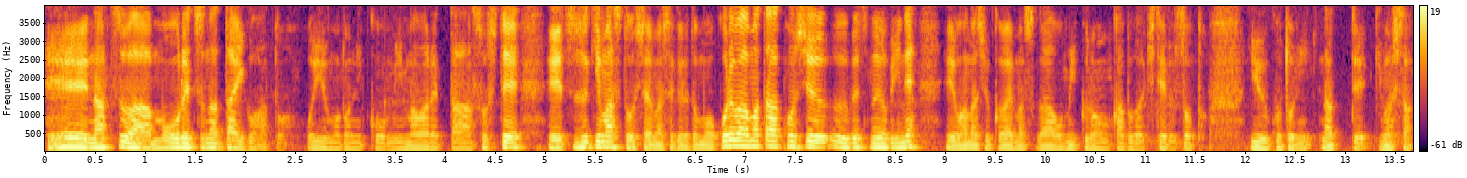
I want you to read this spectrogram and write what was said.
えー、夏は猛烈な第5波というものにこう見舞われた。そして、えー、続きますとおっしゃいましたけれどもこれはまた今週別の曜日にね、えー、お話を伺いますがオミクロン株が来てるぞということになってきました。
